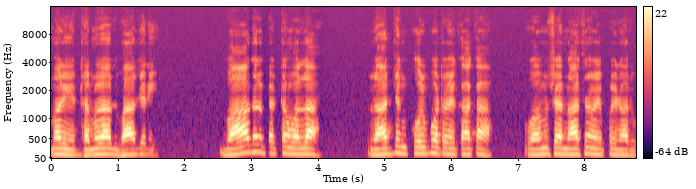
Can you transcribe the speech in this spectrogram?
మరి ధర్మరాజు భార్యని బాధలు పెట్టడం వల్ల రాజ్యం కోల్పోవటమే కాక వంశ నాశనం అయిపోయినారు.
